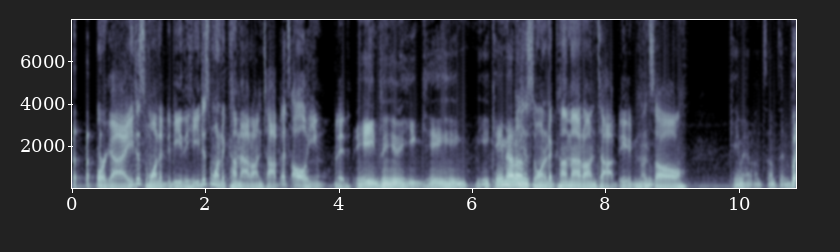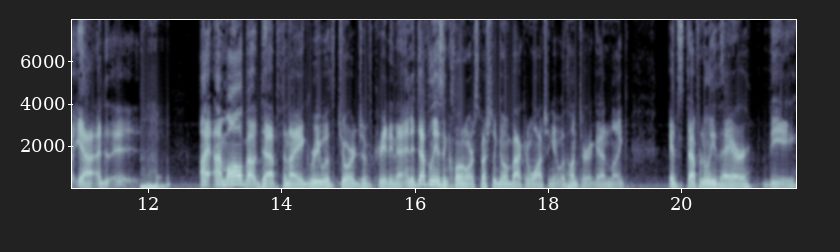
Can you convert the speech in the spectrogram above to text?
Poor guy. He just wanted to be the. He just wanted to come out on top. That's all he wanted. He he he he, he came out He on just wanted to come out on top, dude. That's all. came out on something. But yeah, and it, uh, I I'm all about depth, and I agree with George of creating that. And it definitely is in Clone Wars, especially going back and watching it with Hunter again. Like, it's definitely there the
